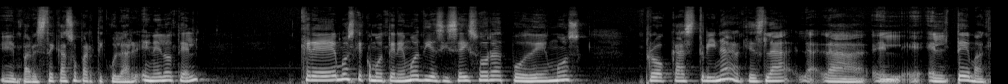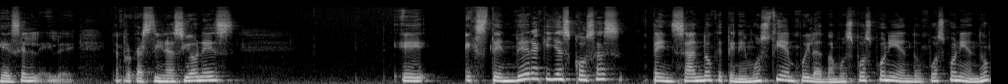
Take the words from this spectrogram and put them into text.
eh, para este caso particular en el hotel, creemos que como tenemos 16 horas podemos procrastinar, que es la, el, tema, que es el, la procrastinación es eh, extender aquellas cosas pensando que tenemos tiempo y las vamos posponiendo, posponiendo,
